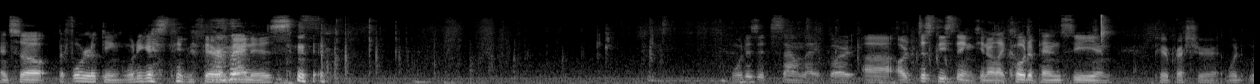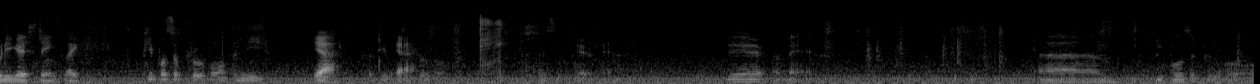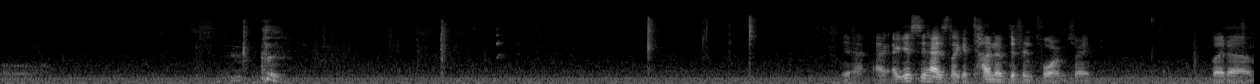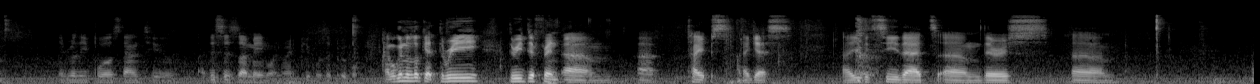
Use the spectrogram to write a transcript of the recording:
and so, before looking, what do you guys think the fear of man is? what does it sound like, or uh, or just these things, you know, like codependency and peer pressure? What What do you guys think? Like, People's approval, the need yeah, for people's Yeah. approval. That's the fear of man. Fear of man. Um, people's approval. yeah, I, I guess it has like a ton of different forms, right? But um, it really boils down to uh, this is the main one, right? People's approval. And we're gonna look at three three different um, uh, types, I guess. Uh, you can see that um, there's um,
